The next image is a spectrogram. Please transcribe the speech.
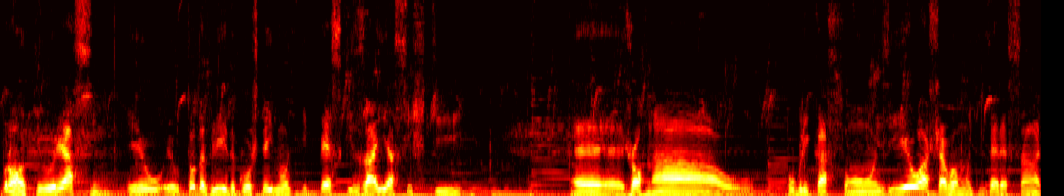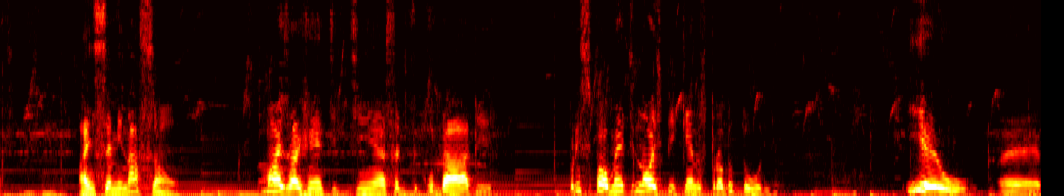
Pronto, é assim. Eu, eu toda a vida gostei muito de pesquisar e assistir é, jornal, publicações, e eu achava muito interessante a inseminação. Mas a gente tinha essa dificuldade principalmente nós pequenos produtores. E eu, é,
